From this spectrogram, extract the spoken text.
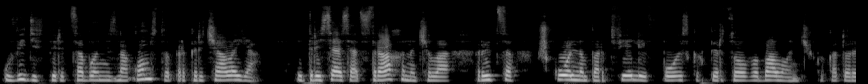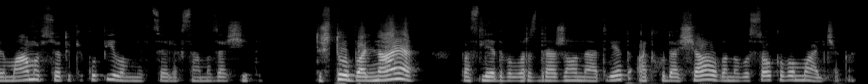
Увидев перед собой незнакомство, прокричала я и, трясясь от страха, начала рыться в школьном портфеле в поисках перцового баллончика, который мама все-таки купила мне в целях самозащиты. «Ты что, больная?» — последовал раздраженный ответ от худощавого, но высокого мальчика,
